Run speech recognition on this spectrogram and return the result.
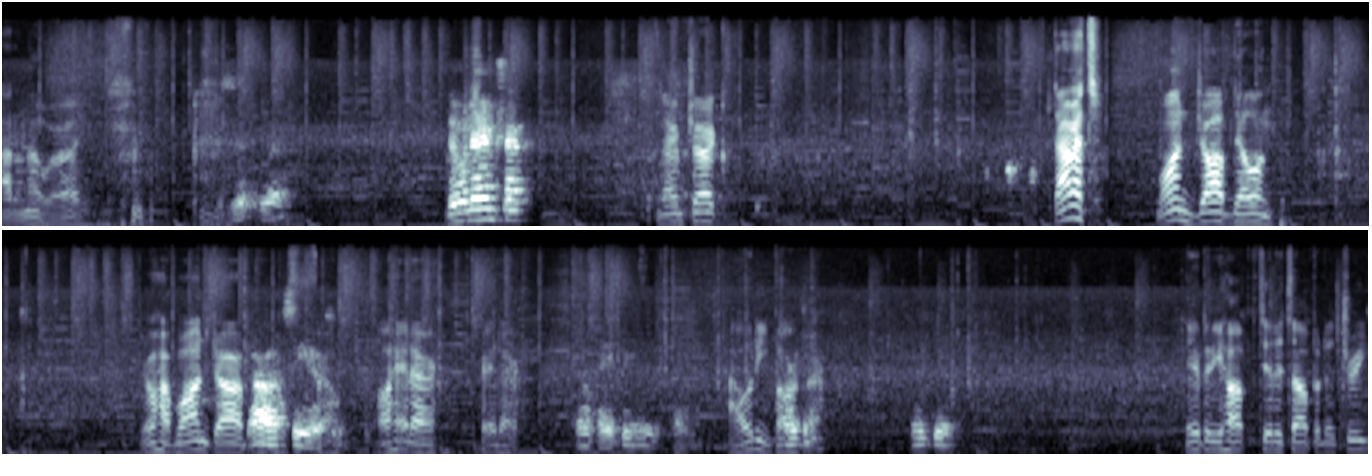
I don't know, where are you? Is it right? No name check. Name check. Damn it! One job, Dylan. You have one job. Oh, I see you. Oh, hey there. Hey there. Oh, hey, there. Howdy, partner. Okay. Hippity hop to the top of the tree.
